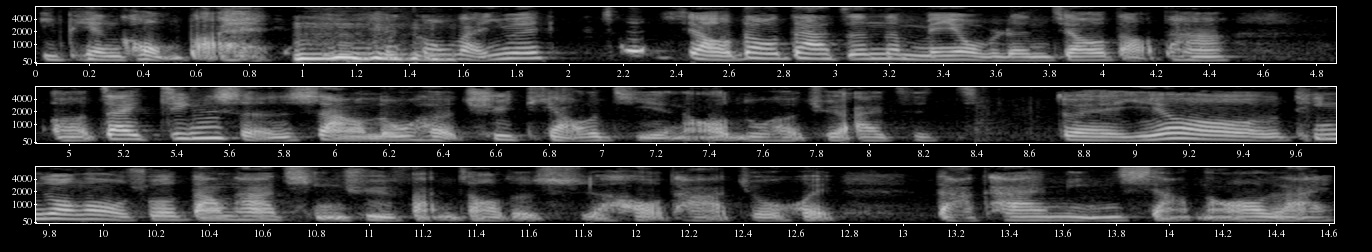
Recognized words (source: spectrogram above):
一片空白，一片空白，因为从小到大真的没有人教导他。呃，在精神上如何去调节，然后如何去爱自己？对，也有听众跟我说，当他情绪烦躁的时候，他就会打开冥想，然后来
